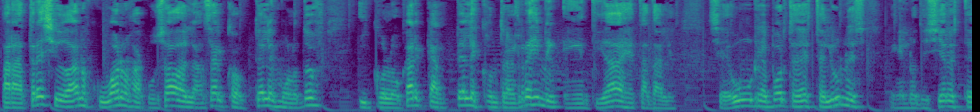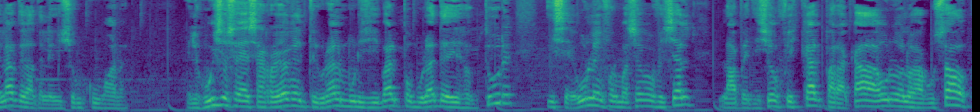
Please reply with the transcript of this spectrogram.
para tres ciudadanos cubanos acusados de lanzar cócteles Molotov y colocar carteles contra el régimen en entidades estatales, según un reporte de este lunes en el noticiero estelar de la televisión cubana. El juicio se desarrolló en el Tribunal Municipal Popular de 10 de octubre y según la información oficial, la petición fiscal para cada uno de los acusados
